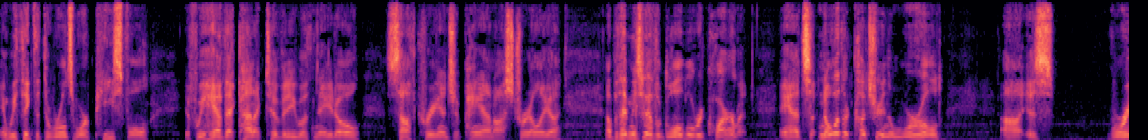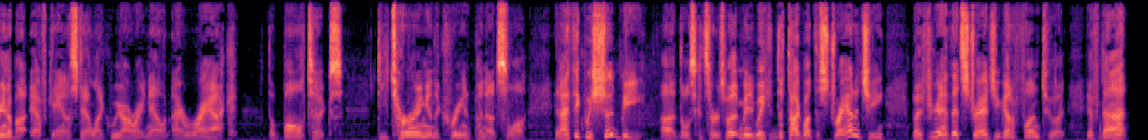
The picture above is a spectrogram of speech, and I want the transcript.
and we think that the world's more peaceful if we have that connectivity with NATO, South Korea, and Japan, Australia. Uh, but that means we have a global requirement. And so no other country in the world uh, is worrying about Afghanistan like we are right now in Iraq, the Baltics, deterring in the Korean Peninsula. And I think we should be uh, those concerns. But I mean, we can talk about the strategy, but if you're going to have that strategy, you've got to fund to it. If not,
